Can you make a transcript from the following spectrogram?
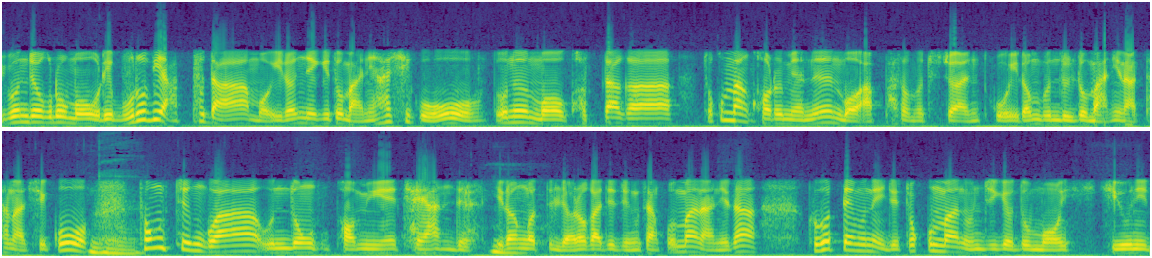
기본적으로 뭐 우리 무릎이 아프다 뭐 이런 얘기도 많이 하시고 또는 뭐 걷다가 조금만 걸으면은 뭐 아파서 뭐 주저앉고 이런 분들도 많이 나타나시고 네. 통증과 운동 범위의 제한들 이런 것들 여러 가지 증상뿐만 아니라 그것 때문에 이제 조금만 움직여도 뭐 기운이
